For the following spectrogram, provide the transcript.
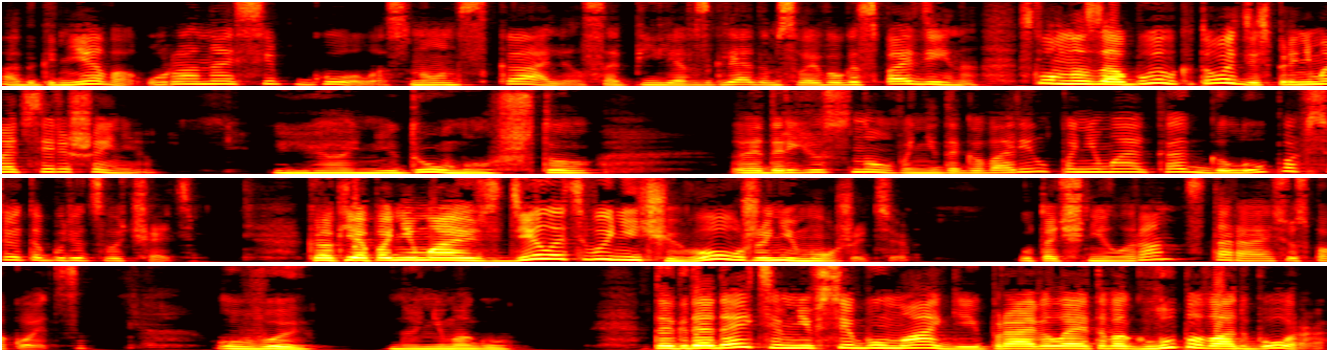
От гнева Урана осип голос, но он скалился, пиля взглядом своего господина, словно забыл, кто здесь принимает все решения. Я не думал, что...» Эдерью снова не договорил, понимая, как глупо все это будет звучать. «Как я понимаю, сделать вы ничего уже не можете», — уточнил Ран, стараясь успокоиться. «Увы, но не могу». «Тогда дайте мне все бумаги и правила этого глупого отбора,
